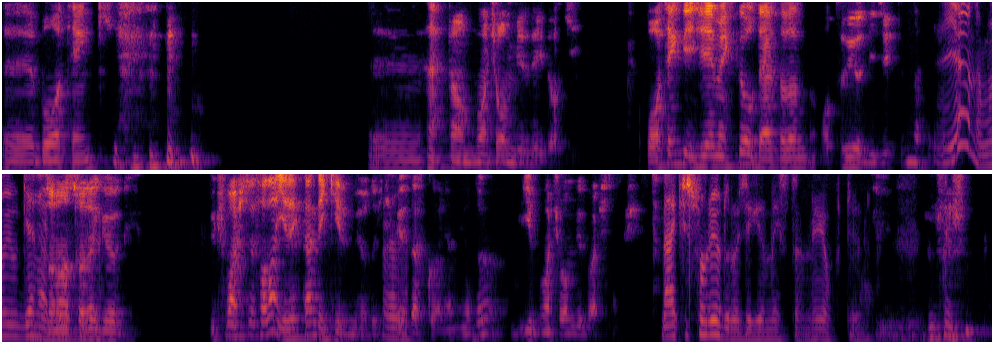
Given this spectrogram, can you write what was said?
E, Boateng. e, heh, tamam bu maç 11'deydi okey. Boateng de iyice emekli oldu. Hertha'dan oturuyor diyecektim de. Yani bu genelde zaman sonra oturuyor. gördük. 3 maçta falan yedekten de girmiyordu. Hiç bir Evet. dakika oynamıyordu. İyi bu maç 11 başlamış. Belki soruyordur hoca girmek istiyor mu? Yok diyordur.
